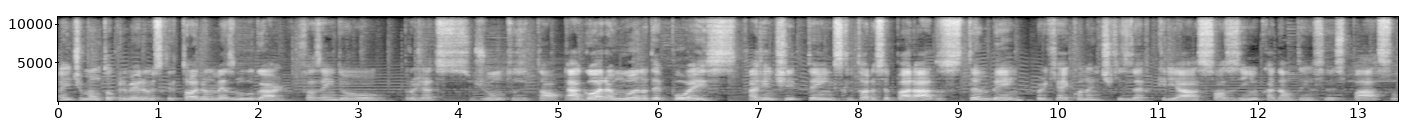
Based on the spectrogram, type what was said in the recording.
a gente montou primeiro um escritório no mesmo lugar, fazendo projetos juntos e tal. Agora, um ano depois, a gente tem escritórios separados também, porque aí quando a gente quiser criar sozinho, cada um tem o seu espaço.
